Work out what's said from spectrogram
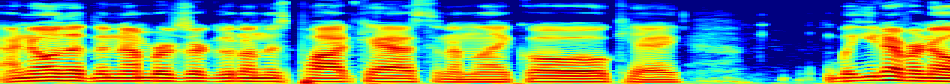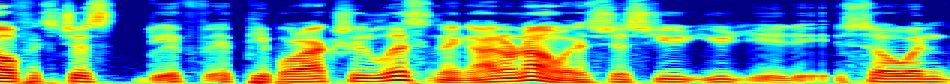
I know that the numbers are good on this podcast, and I'm like, oh, okay. But you never know if it's just if, if people are actually listening. I don't know. It's just you, you, you. So when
